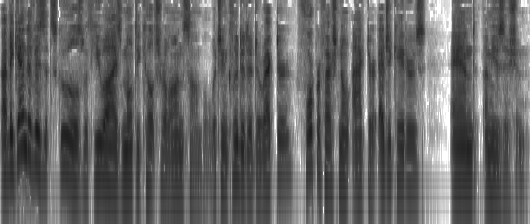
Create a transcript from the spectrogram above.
I began to visit schools with UI's multicultural ensemble, which included a director, four professional actor educators, and a musician.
